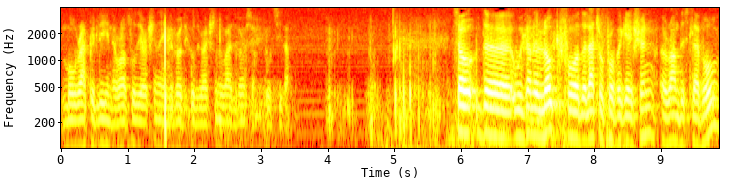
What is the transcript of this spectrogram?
more rapidly in the horizontal direction than in the vertical direction, or vice versa. We'll see that. So the, we're going to look for the lateral propagation around this level,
